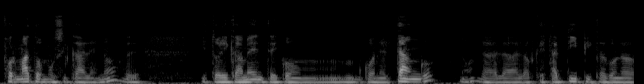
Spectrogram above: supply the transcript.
formatos musicales, ¿no? históricamente con, con el tango, la, la, orquesta típica con la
